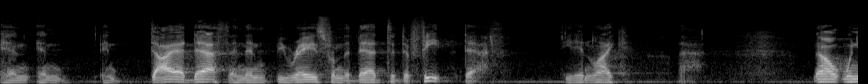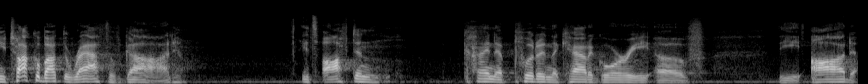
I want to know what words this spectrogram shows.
and, and, and die a death and then be raised from the dead to defeat death. He didn't like that. Now, when you talk about the wrath of God, it's often kind of put in the category of the odd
